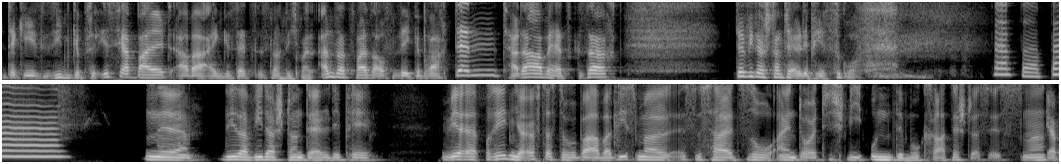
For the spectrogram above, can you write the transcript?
der G7-Gipfel ist ja bald, aber ein Gesetz ist noch nicht mal ansatzweise auf den Weg gebracht, denn, tada, wer hätte es gesagt, der Widerstand der LDP ist zu groß. Ba, ba, ba. Nee, dieser Widerstand der LDP wir reden ja öfters darüber, aber diesmal ist es halt so eindeutig, wie undemokratisch das ist. Ne? Ja.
